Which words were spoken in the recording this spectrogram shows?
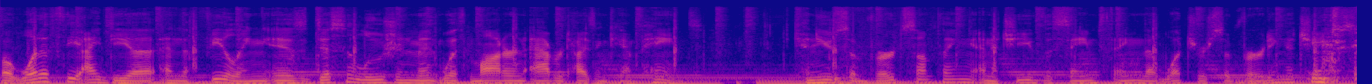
But what if the idea and the feeling is disillusionment with modern advertising campaigns? Can you subvert something and achieve the same thing that what you're subverting achieves?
